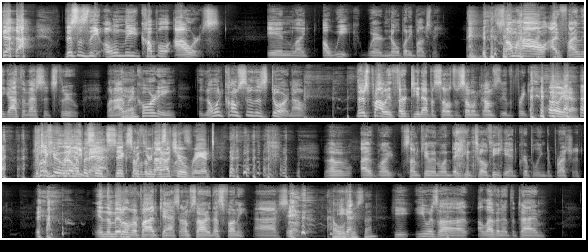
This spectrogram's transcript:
this is the only couple hours in like a week where nobody bugs me. Somehow I finally got the message through. When I'm Yeah? recording, no one comes through this door. Now, there's probably 13 episodes if someone comes through the freaking door. Oh yeah. Particularly Really episode bad. 6 Some with your nacho ones. rant. I I, my son came in one day and told me he had crippling depression in the middle of a podcast. I'm sorry, that's funny. Uh, so How old's got- your son? he he was uh, 11 at the time.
